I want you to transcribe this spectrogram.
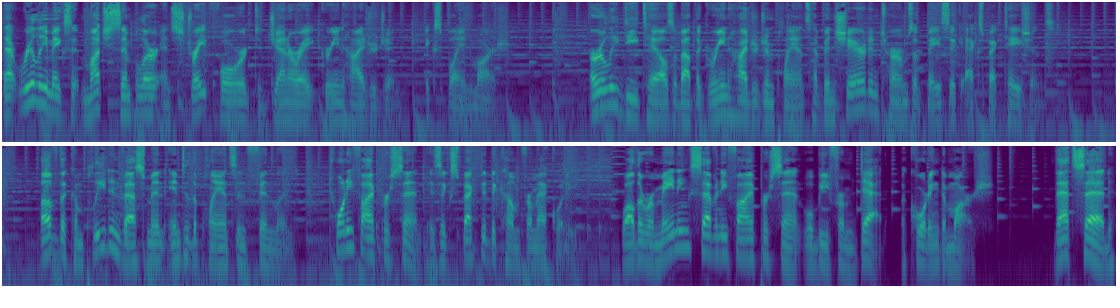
That really makes it much simpler and straightforward to generate green hydrogen, explained Marsh. Early details about the green hydrogen plants have been shared in terms of basic expectations. Of the complete investment into the plants in Finland, 25% is expected to come from equity, while the remaining 75% will be from debt, according to Marsh. That said,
